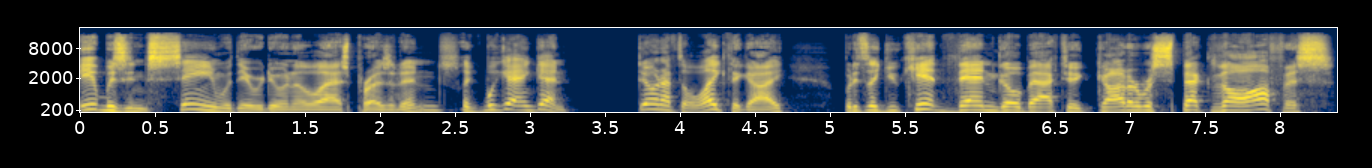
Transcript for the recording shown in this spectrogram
it was insane what they were doing to the last president. It's like we again, again, don't have to like the guy, but it's like you can't then go back to gotta respect the office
